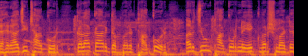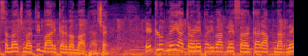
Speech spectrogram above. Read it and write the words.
લહેરાજી ઠાકોર, કલાકાર ગબ્બર ઠાકોર, અર્જુન ઠાકોરને એક વર્ષ માટે સમાજમાંથી બહાર કરવામાં આવ્યા છે. એટલું જ નહીં, આ ત્રણેય પરિવારને સહકાર આપનારને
